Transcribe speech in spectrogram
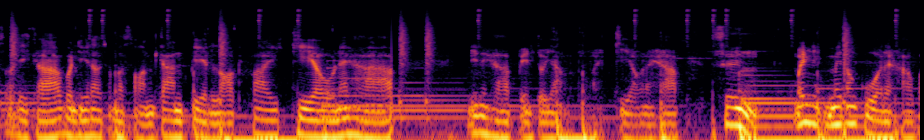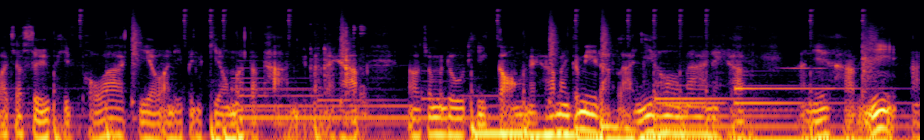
สวัสดีครับ วันนี้เราจะมาสอนการเปลี่ยนหลอดไฟเกลียวนะครับ นี่นะครับเป็นตัวอย่างหลอดไฟเกลียวนะครับ ซึ่งไม่ไม่ต้องกลัวนะครับ ว่าจะซื้อผิดเพราะว่าเกลียวอันนี้เป็นเกลียวมาตรฐานอยู่แล้วนะครับ เราจะมาดูที่กล่องนะครับ มันก็มีหลากหลายยี่ห้อมากนะครับ อันนี้ครับนี่อะ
